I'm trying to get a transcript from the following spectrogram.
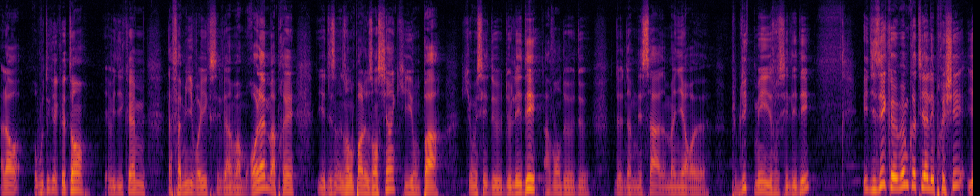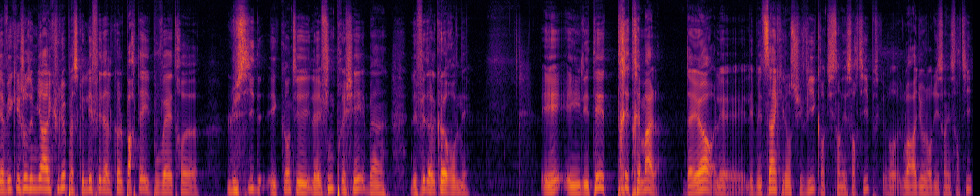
alors au bout de quelques temps, il avait dit quand même, la famille voyait que c'était un problème. Après, il y a des, ils en aux anciens qui ont, pas, qui ont essayé de, l'aider avant d'amener de, ça de manière euh, publique, mais ils ont essayé de l'aider. Il disait que même quand il allait prêcher, il y avait quelque chose de miraculeux parce que l'effet d'alcool partait, il pouvait être euh, lucide, et quand il avait fini de prêcher, ben, l'effet d'alcool revenait. Et, il était très très mal. D'ailleurs, les, médecins qui l'ont suivi quand il s'en est sorti, parce que Gloire Dieu aujourd'hui s'en est sorti,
